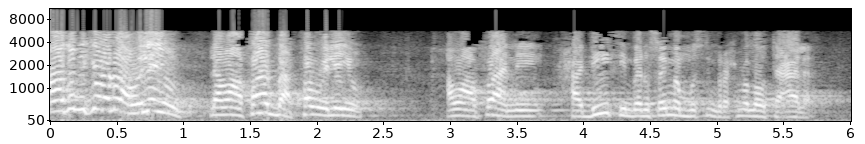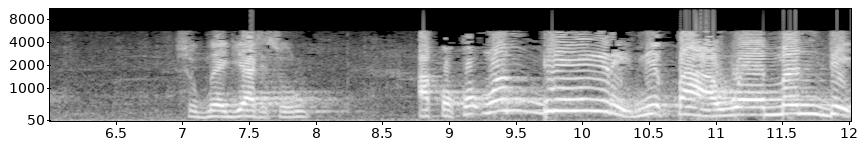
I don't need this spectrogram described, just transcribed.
àwọn tó ní kí wọ́n náà wọlé muslim rahimahullah ta'ala ṣùgbọ́n ẹjẹ́ àti sorú àkọ́kọ́ wọ́n ń bèèrè nípa àwẹ̀ monday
